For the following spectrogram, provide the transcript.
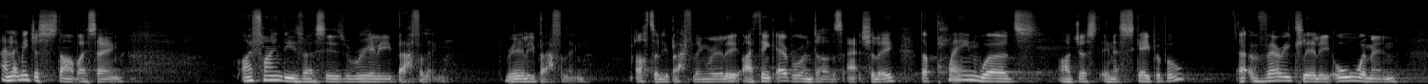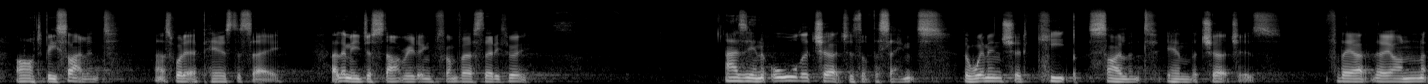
And let me just start by saying, I find these verses really baffling, really baffling, utterly baffling, really. I think everyone does, actually. The plain words are just inescapable. Uh, very clearly, all women are to be silent. That's what it appears to say. Uh, let me just start reading from verse 33. As in all the churches of the saints, the women should keep silent in the churches, for they are, they are,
